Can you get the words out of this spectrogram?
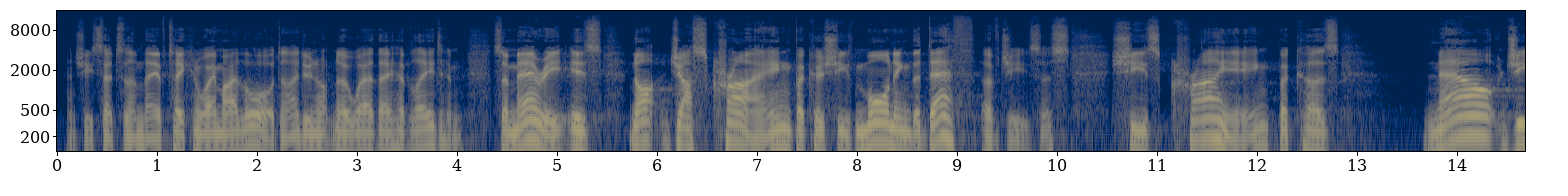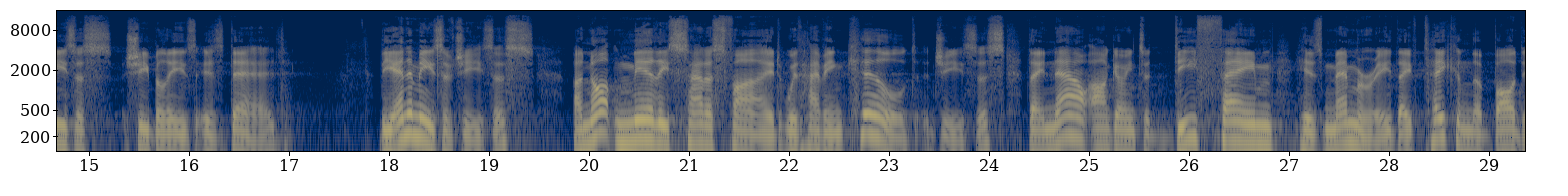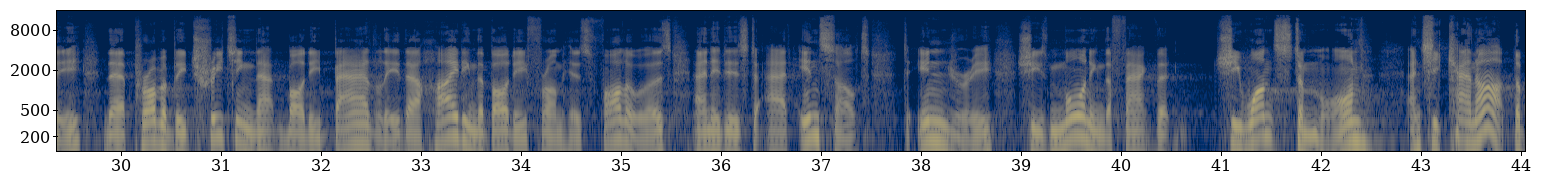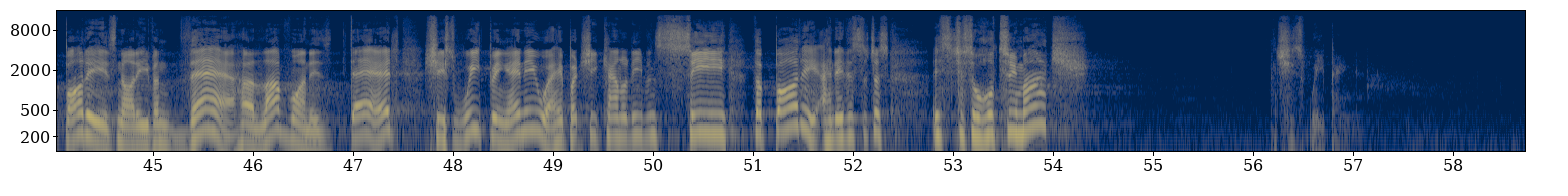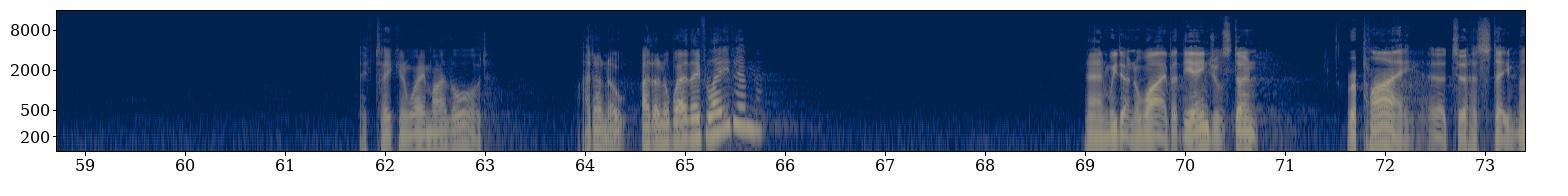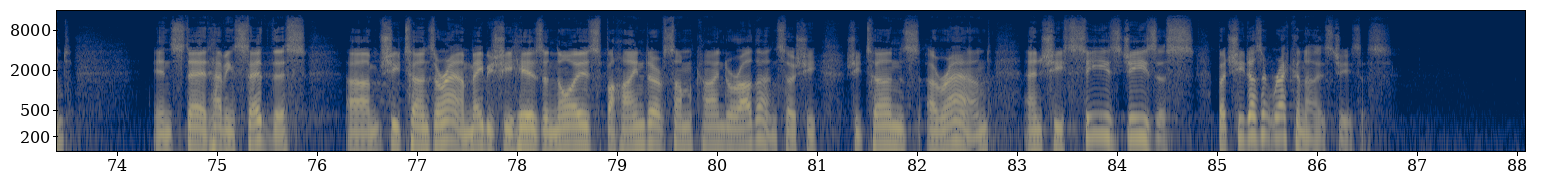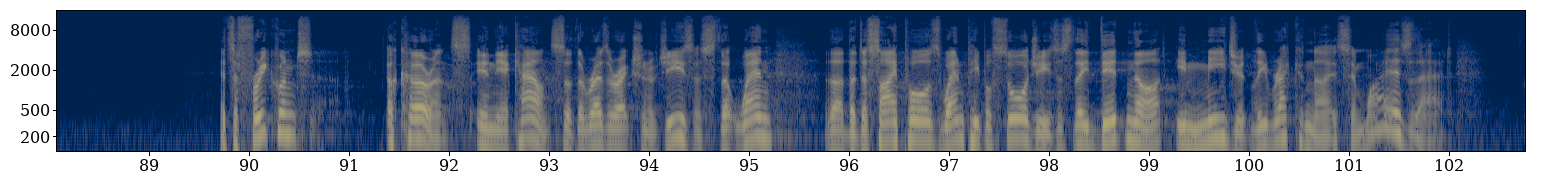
And she said to them, They have taken away my Lord, and I do not know where they have laid him. So Mary is not just crying because she's mourning the death of Jesus, she's crying because now Jesus, she believes, is dead the enemies of Jesus are not merely satisfied with having killed Jesus, they now are going to defame his memory. They've taken the body, they're probably treating that body badly, they're hiding the body from his followers, and it is to add insult to injury. She's mourning the fact that she wants to mourn and she cannot. The body is not even there. Her loved one is dead. She's weeping anyway, but she cannot even see the body. And it is just, it's just all too much. She's weeping. They've taken away my Lord. I don't know, I don't know where they've laid him. And we don't know why, but the angels don't reply uh, to her statement. Instead, having said this, um, she turns around. Maybe she hears a noise behind her of some kind or other, and so she, she turns around and she sees Jesus, but she doesn't recognize Jesus. It's a frequent occurrence in the accounts of the resurrection of Jesus that when the, the, disciples, when people saw Jesus, they did not immediately recognize him. Why is that?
